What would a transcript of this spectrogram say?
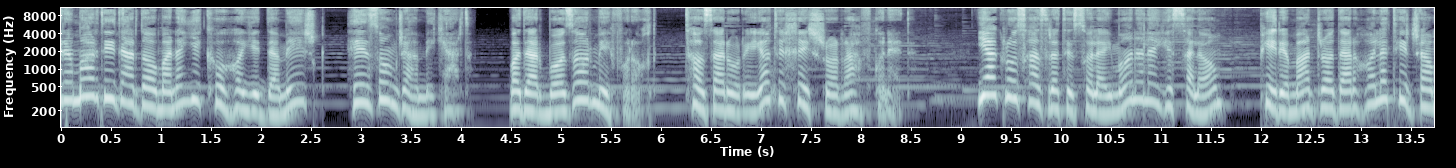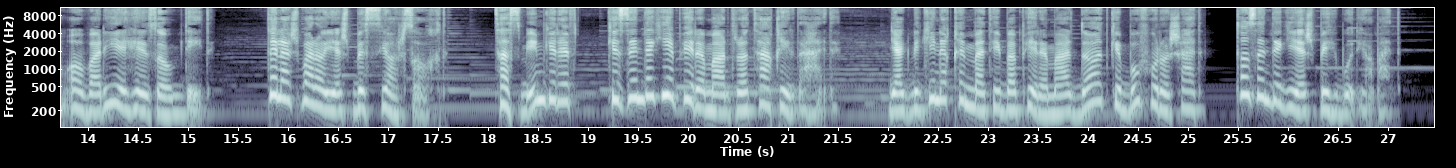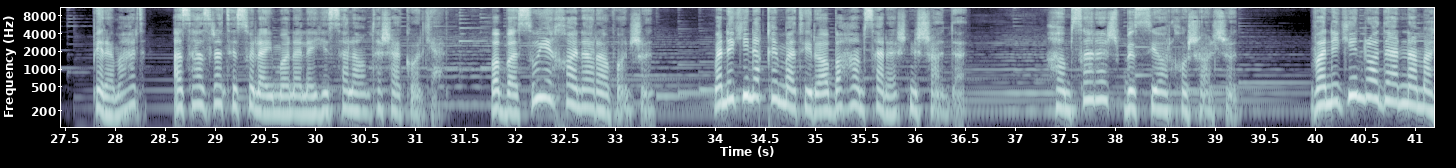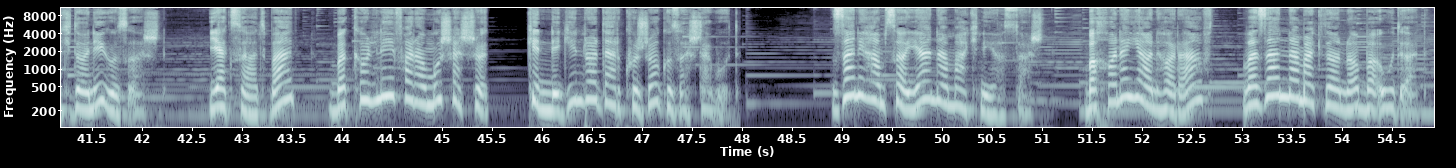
پیرمردی در دامنه کوههای دمشق هزم جمع می کرد و در بازار می فروخت تا ضروریات خیش را رفع کند. یک روز حضرت سلیمان علیه السلام پیرمرد را در حالت جمع آوری هزم دید. دلش برایش بسیار سوخت. تصمیم گرفت که زندگی پیرمرد را تغییر دهد. یک نگین قیمتی به پیرمرد داد که بفروشد تا زندگیش بهبود یابد. پیرمرد از حضرت سلیمان علیه السلام تشکر کرد و به سوی خانه روان شد و نگین قیمتی را به همسرش نشان داد. همسرش بسیار خوشحال شد و نگین را در نمکدانی گذاشت. یک ساعت بعد به کلی فراموشش شد که نگین را در کجا گذاشته بود. زن همسایه نمک نیاز داشت. به خانه آنها رفت و زن نمکدان را به او داد.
